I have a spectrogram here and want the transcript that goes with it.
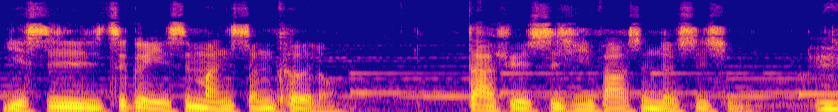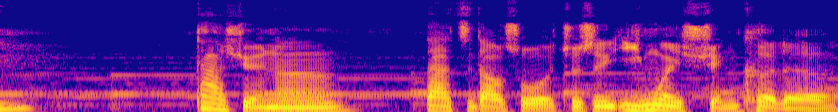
也是这个也是蛮深刻的、哦，大学时期发生的事情。嗯大学呢，大家知道说，就是因为选课的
